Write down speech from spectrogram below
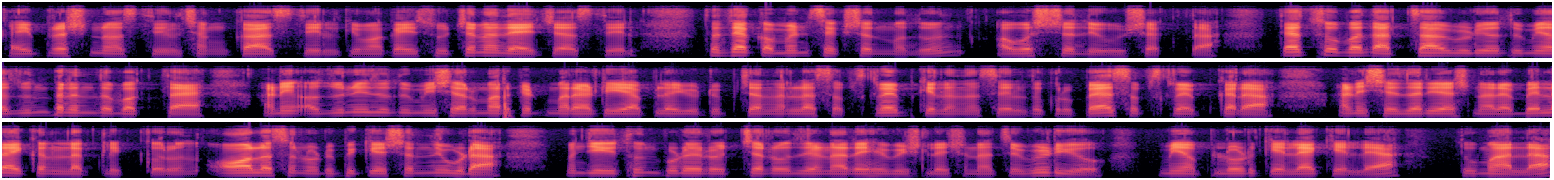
काही प्रश्न असतील शंका असतील किंवा काही सूचना द्यायच्या असतील तर त्या कमेंट सेक्शनमधून अवश्य देऊ शकता. त्याचसोबत आजचा हा व्हिडिओ तुम्ही अजूनपर्यंत बघताय आणि अजूनही जर तुम्ही शेअर मार्केट मराठी आपल्या यूट्यूब चॅनलला सबस्क्राईब केलं नसेल तर कृपया सबस्क्राईब करा आणि शेजारी असणाऱ्या बेल आयकनला क्लिक करून ऑल असं नोटिफिकेशन निवडा. म्हणजे इथून पुढे रोजच्या रोज येणारे हे विश्लेषणाचे व्हिडिओ मी अपलोड केल्या केल्या तुम्हाला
